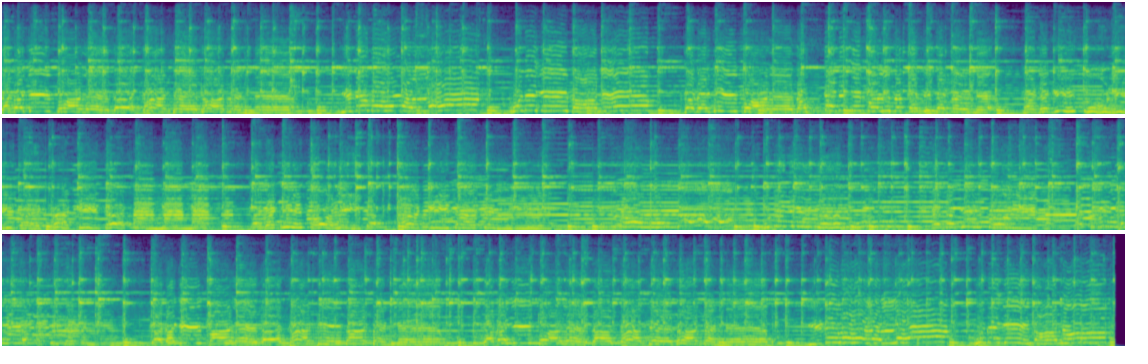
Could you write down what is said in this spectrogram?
ಗಡಗಿ ತಾಳೆದ ಕಾಟೆದ ಬೆಣ್ಣೆ ಇಡಬಲ್ಲ ಹುಡುಗಿ ನಾನೇ ಗಡಗಿ ತಾಳೆದ ಗಡಗಿ ತೊಳೆದ ಕಟ್ಟಿದ ಬೆಣ್ಣೆ ಕಡಗಿ ತೋಳಿದ ಕಾಟಿದ ಗಡಗಿ ತಾಳೆದ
